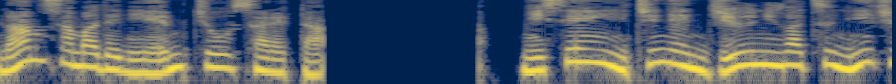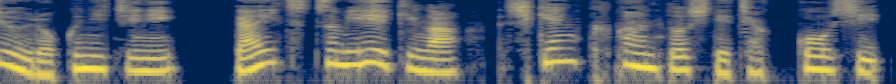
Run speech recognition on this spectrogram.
南佐までに延長された。2001年12月26日に、大堤駅が試験区間として着工し、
